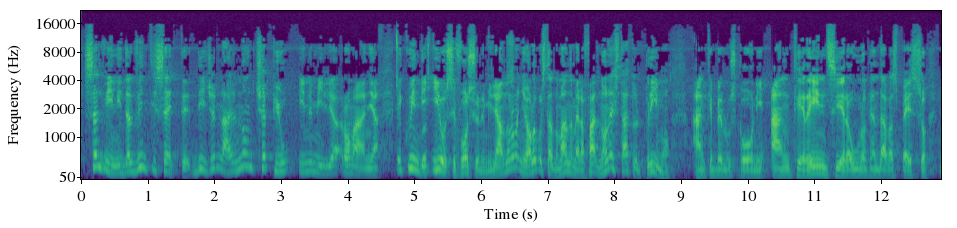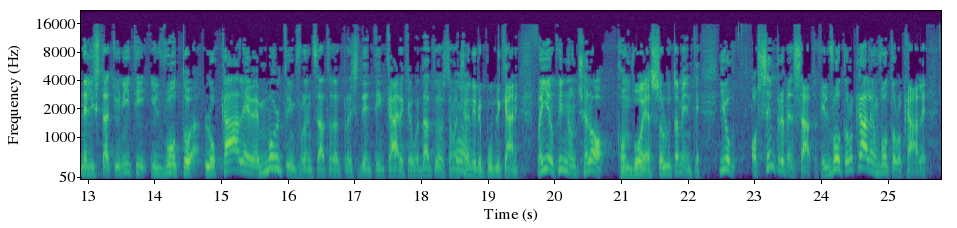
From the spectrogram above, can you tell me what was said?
Salvini dal 27 di gennaio non c'è più in Emilia Romagna e quindi io se fossi un emiliano romagnolo questa domanda me la fa. Non è stato il primo, anche Berlusconi, anche Renzi era uno che andava spesso. Negli Stati Uniti il voto locale è molto influenzato dal presidente in carica, guardate dove stanno facendo i repubblicani, ma io qui non ce l'ho con voi assolutamente. Io ho sempre pensato che il voto locale è un voto locale.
